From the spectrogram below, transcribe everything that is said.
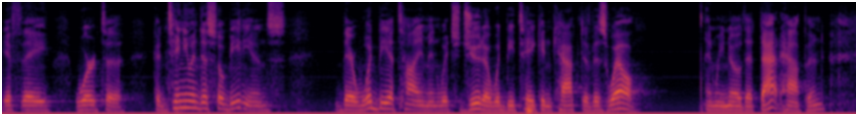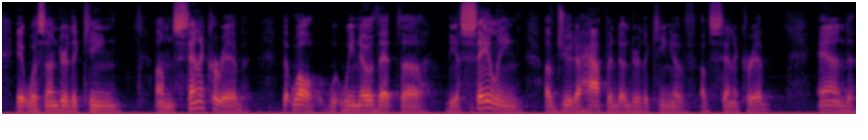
if they were to continue in disobedience there would be a time in which Judah would be taken captive as well. And we know that that happened. It was under the king um, Sennacherib that, well, we know that the, the assailing of Judah happened under the king of, of Sennacherib. And,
